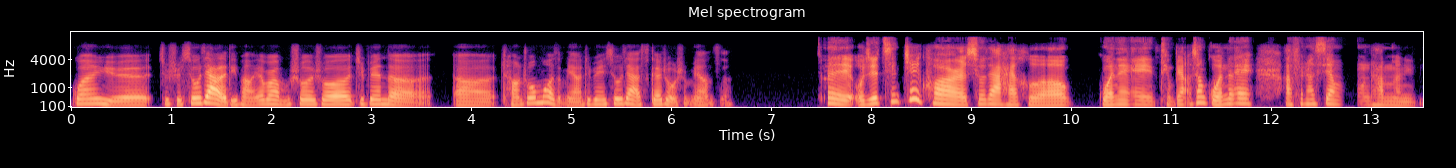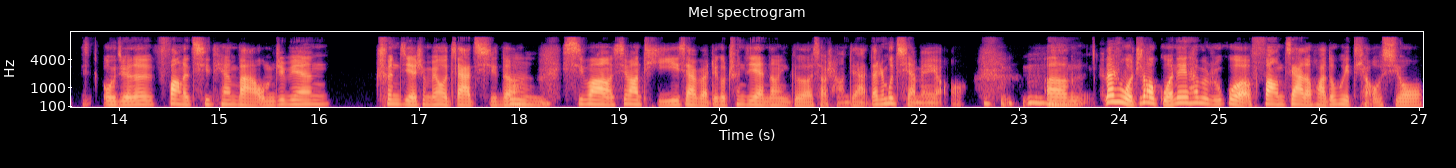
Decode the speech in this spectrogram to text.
关于就是休假的地方，要不然我们说一说这边的呃长周末怎么样？这边休假 schedule 什么样子？对，我觉得今这块儿休假还和国内挺不一样，像国内啊，非常羡慕他们，我觉得放了七天吧，我们这边春节是没有假期的。嗯希望希望提一下，把这个春节也弄一个小长假，但是目前没有。嗯，但是我知道国内他们如果放假的话都会调休，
